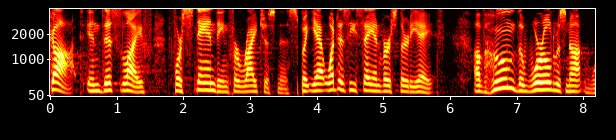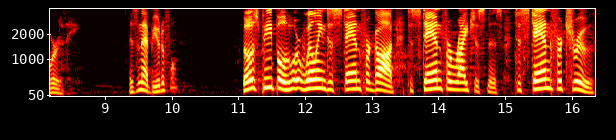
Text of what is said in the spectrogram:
got in this life for standing for righteousness. But yet, what does he say in verse 38? Of whom the world was not worthy. Isn't that beautiful? Those people who are willing to stand for God, to stand for righteousness, to stand for truth,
